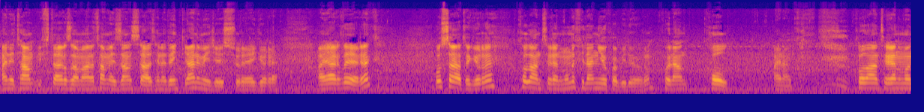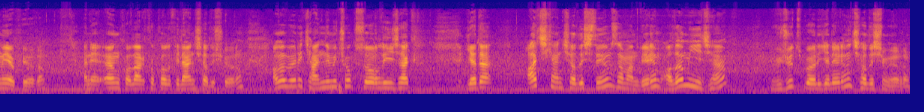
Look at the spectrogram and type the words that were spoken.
hani tam iftar zamanı tam ezan saatine denk gelmeyeceği süreye göre ayarlayarak o saate göre kol antrenmanı falan yapabiliyorum. Kol, kol aynen kol antrenmanı yapıyorum. Hani ön kol, arka kol falan çalışıyorum. Ama böyle kendimi çok zorlayacak ya da açken çalıştığım zaman verim alamayacağım vücut bölgelerini çalışmıyorum.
